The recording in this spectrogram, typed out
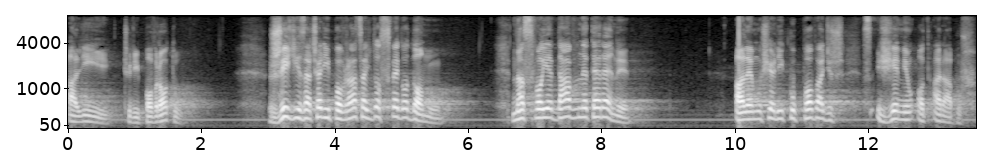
alii, czyli powrotu. Żydzi zaczęli powracać do swego domu, na swoje dawne tereny, ale musieli kupować ziemię od Arabów.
